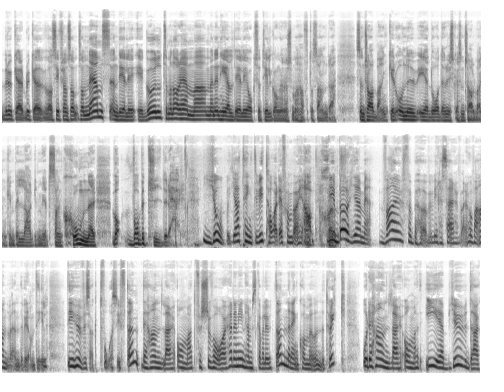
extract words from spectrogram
brukar, brukar vara siffran som, som nämns. En del är, är guld som man har hemma men en hel del är också tillgångarna som man haft hos andra centralbanker. Och nu är då den ryska centralbanken belagd med sanktioner. Va, vad betyder det här? Jo, jag tänkte vi tar det från början. Ja, vi börjar med varför behöver vi reserver och vad använder vi dem till? Det är i huvudsak två syften. Det handlar om att försvara den inhemska valutan när den kommer under tryck och det handlar om att erbjuda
